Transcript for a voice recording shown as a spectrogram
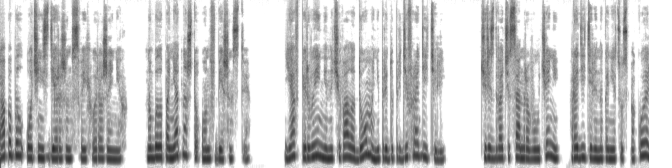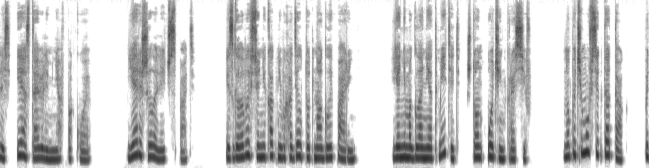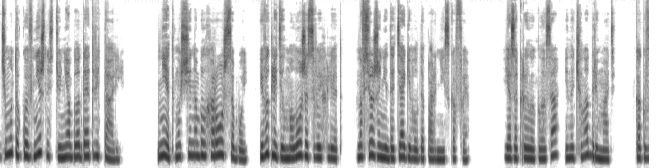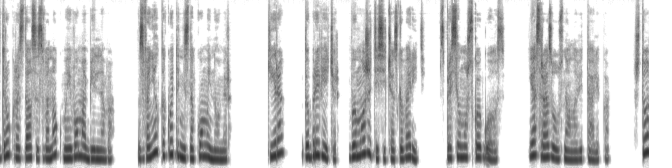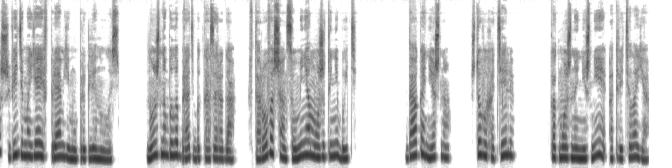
Папа был очень сдержан в своих выражениях, но было понятно, что он в бешенстве. Я впервые не ночевала дома, не предупредив родителей. Через два часа нравоучений родители наконец успокоились и оставили меня в покое. Я решила лечь спать. Из головы все никак не выходил тот наглый парень. Я не могла не отметить, что он очень красив. Но почему всегда так? Почему такой внешностью не обладает Виталий? Нет, мужчина был хорош собой и выглядел моложе своих лет, но все же не дотягивал до парня из кафе. Я закрыла глаза и начала дремать, как вдруг раздался звонок моего мобильного. Звонил какой-то незнакомый номер. «Кира, добрый вечер. Вы можете сейчас говорить?» — спросил мужской голос. Я сразу узнала Виталика. Что ж, видимо, я и впрямь ему приглянулась. Нужно было брать быка за рога. Второго шанса у меня может и не быть. «Да, конечно. Что вы хотели?» Как можно нежнее ответила я.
